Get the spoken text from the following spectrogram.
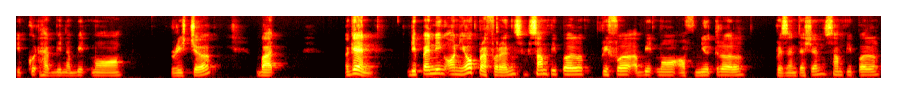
it could have been a bit more richer. But again, depending on your preference, some people prefer a bit more of neutral presentation. Some people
